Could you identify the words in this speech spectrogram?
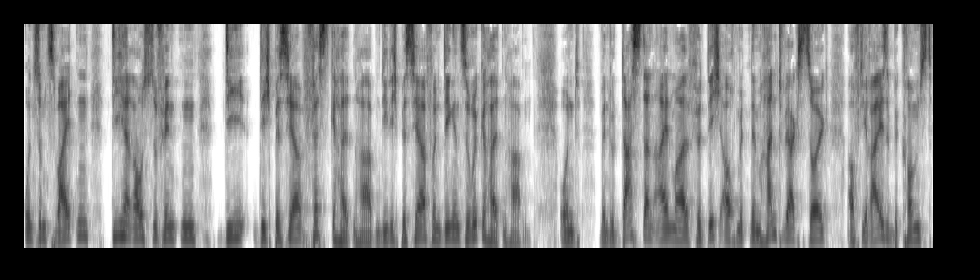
und zum Zweiten die herauszufinden, die dich bisher festgehalten haben, die dich bisher von Dingen zurückgehalten haben. Und wenn du das dann einmal für dich auch mit einem Handwerkszeug auf die Reise bekommst,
